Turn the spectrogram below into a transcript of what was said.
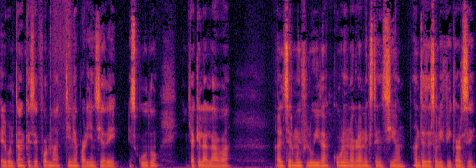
El volcán que se forma tiene apariencia de escudo, ya que la lava, al ser muy fluida, cubre una gran extensión antes de solidificarse.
